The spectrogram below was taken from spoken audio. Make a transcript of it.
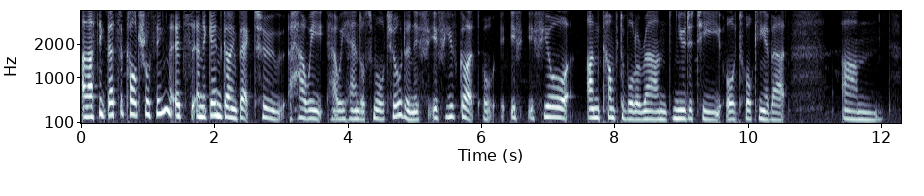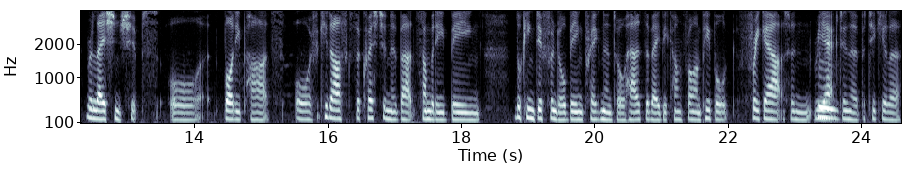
and I think that's a cultural thing. It's and again going back to how we how we handle small children. If if you've got or if if you're uncomfortable around nudity or talking about um, relationships or body parts, or if a kid asks a question about somebody being looking different or being pregnant or how does the baby come from, and people freak out and react mm. in a particular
